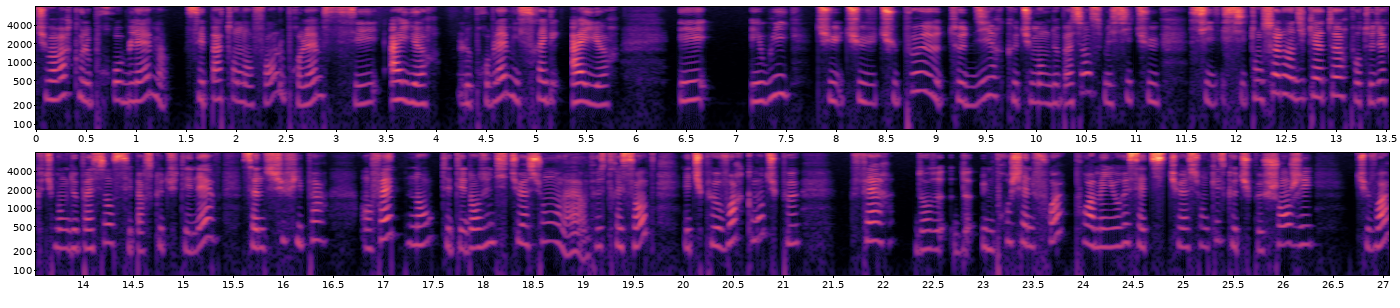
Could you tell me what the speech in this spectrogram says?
tu vas voir que le problème, c'est pas ton enfant, le problème, c'est ailleurs le problème, il se règle ailleurs. Et, et oui, tu, tu, tu, peux te dire que tu manques de patience, mais si, tu, si, si ton seul indicateur pour te dire que tu manques de patience, c'est parce que tu t'énerves, ça ne suffit pas. En fait, non, tu étais dans une situation là, un peu stressante et tu peux voir comment tu peux faire dans, une prochaine fois pour améliorer cette situation. Qu'est-ce que tu peux changer, tu vois?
